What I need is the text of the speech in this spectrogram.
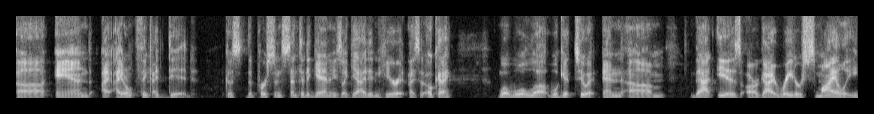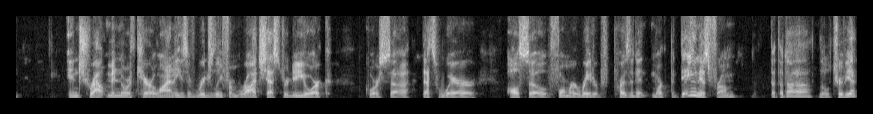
uh, and I, I don't think I did because the person sent it again and he's like, "Yeah, I didn't hear it." And I said, "Okay." Well, we'll uh, we'll get to it. And um, that is our guy Raider Smiley in Troutman, North Carolina. He's originally from Rochester, New York. Of course, uh, that's where also former Raider president Marc Badain is from. Da da da. Little trivia.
